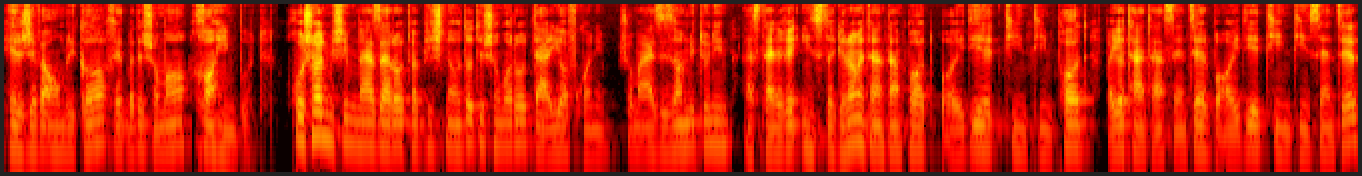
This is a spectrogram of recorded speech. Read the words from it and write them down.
هرژه و آمریکا خدمت شما خواهیم بود. خوشحال میشیم نظرات و پیشنهادات شما رو دریافت کنیم. شما عزیزان می‌تونین از طریق اینستاگرام تنتن پاد با آیدی تین تین پاد و یا تنتن سنتر با آیدی تین تین سنتر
